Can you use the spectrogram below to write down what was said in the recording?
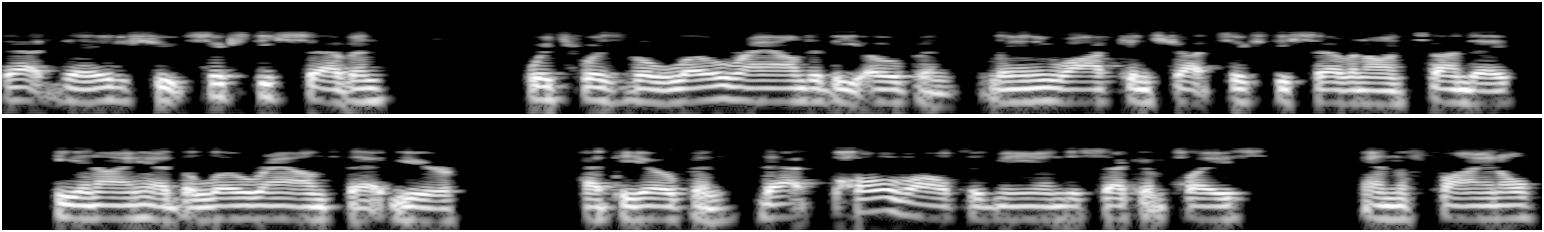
that day to shoot 67, which was the low round of the Open. Lanny Wadkins shot 67 on Sunday. He and I had the low rounds that year at the Open. That pole vaulted me into second place and the final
